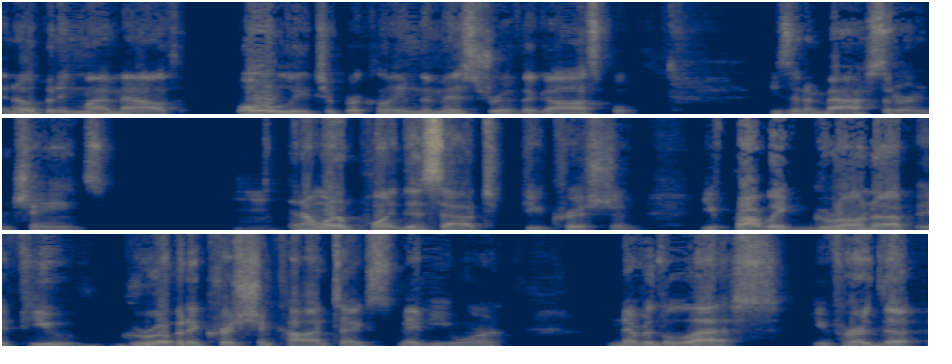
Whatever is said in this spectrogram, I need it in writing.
and opening my mouth boldly to proclaim the mystery of the gospel. He's an ambassador in chains. Mm-hmm. And I want to point this out to you, Christian. You've probably grown up, if you grew up in a Christian context, maybe you weren't, nevertheless, you've heard the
